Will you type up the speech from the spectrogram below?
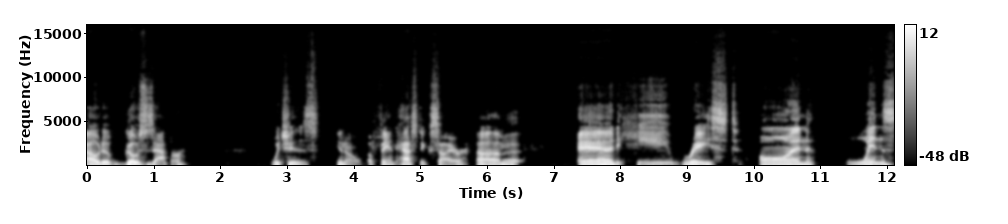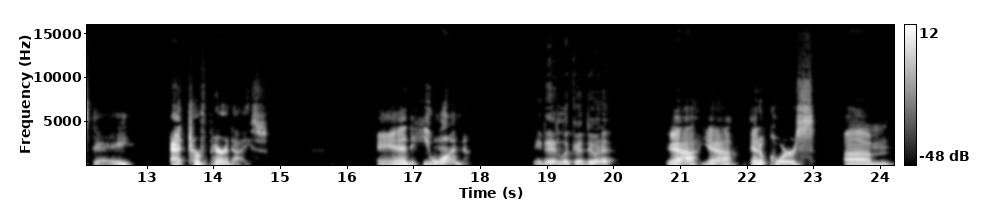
out of Ghostzapper, which is you know a fantastic sire. Um, and he raced on Wednesday at Turf Paradise. And he won. He did look good doing it. Yeah, yeah. And of course, um,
